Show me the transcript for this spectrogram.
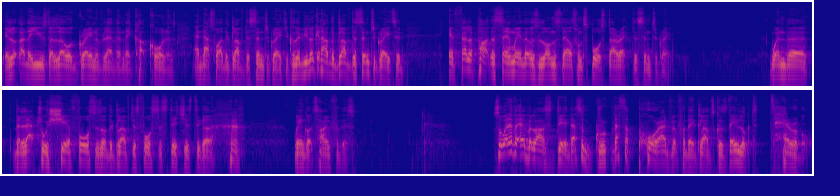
It looked like they used a lower grain of leather and they cut corners. And that's why the glove disintegrated. Because if you look at how the glove disintegrated, it fell apart the same way those Lonsdales from Sports Direct disintegrate. When the, the lateral shear forces of the glove just force the stitches to go, huh, we ain't got time for this. So whatever Everlast did, that's a that's a poor advert for their gloves because they looked terrible.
